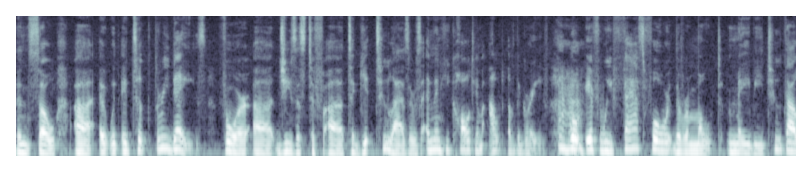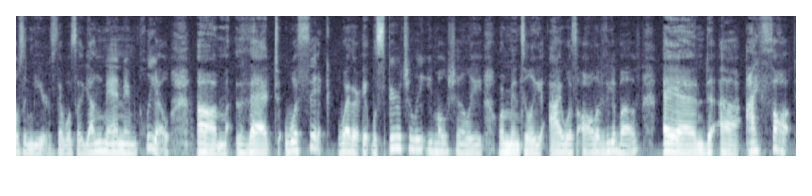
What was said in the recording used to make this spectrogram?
And so uh, it, it took three days for uh, Jesus to uh, to get to Lazarus, and then he called him out of the grave. Well, if we fast forward the remote, maybe two thousand years, there was a young man named Cleo um, that was sick, whether it was spiritually, emotionally, or mentally. I was all of the above, and uh, I thought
